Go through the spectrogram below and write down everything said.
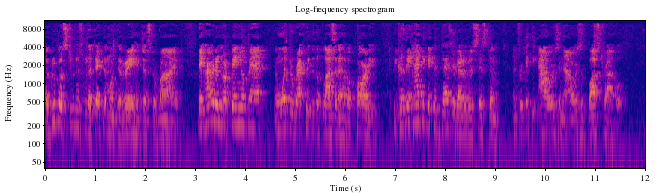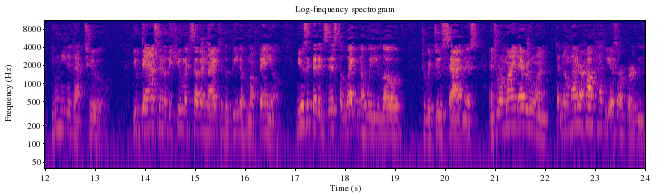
A group of students from the Tec de Monterrey had just arrived. They hired a norteño band and went directly to the plaza to have a party because they had to get the desert out of their system and forget the hours and hours of bus travel. You needed that too. You danced into the humid southern night to the beat of norteño, Music that exists to lighten a weighty load, to reduce sadness, and to remind everyone that no matter how heavy is our burden,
